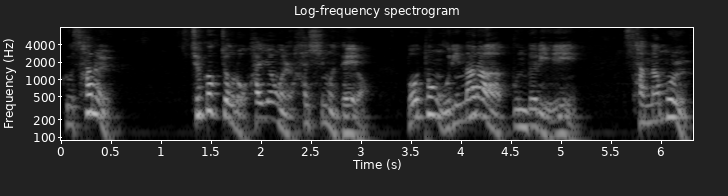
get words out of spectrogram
그 산을 적극적으로 활용을 하시면 돼요. 보통 우리나라 분들이 산나물,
